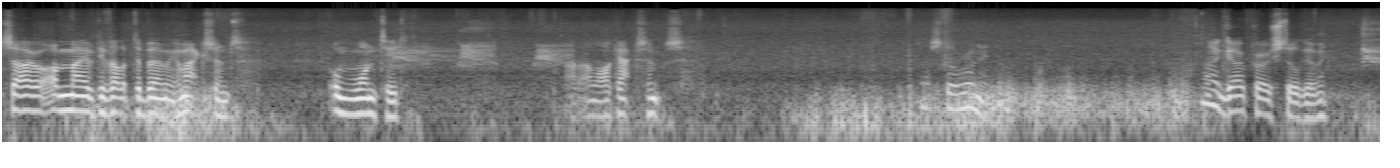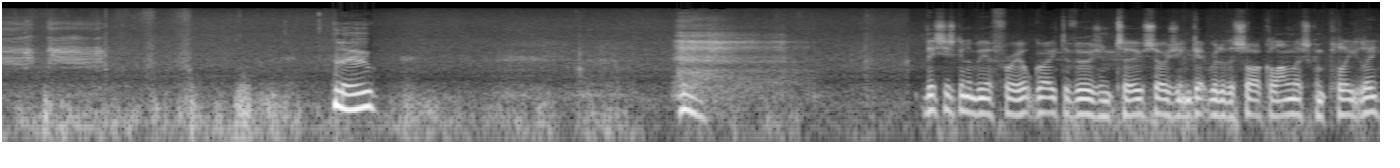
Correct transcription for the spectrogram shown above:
so I may have developed a Birmingham accent, unwanted. I don't like accents. Is that still running? Oh, GoPro's still going. Hello. this is going to be a free upgrade to version 2 so as you can get rid of the cycle analyst completely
